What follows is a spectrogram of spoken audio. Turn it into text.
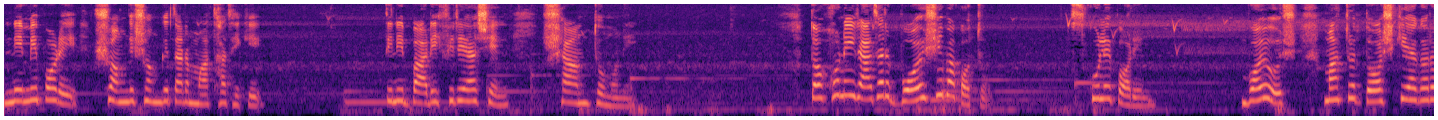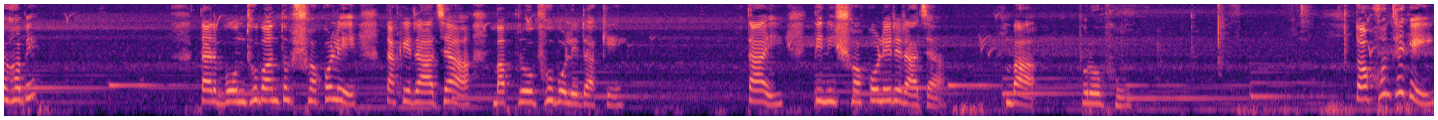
নেমে পড়ে সঙ্গে সঙ্গে তার মাথা থেকে। তিনি বাড়ি ফিরে আসেন শান্ত মনে। তখন এই রাজার বয়সই বা কত? স্কুলে পড়েন। বয়স মাত্র দশ কি এগারো হবে? তার বন্ধুবান্ধব সকলে তাকে রাজা বা প্রভু বলে ডাকে। তাই তিনি সকলের রাজা বা প্রভু। তখন থেকেই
